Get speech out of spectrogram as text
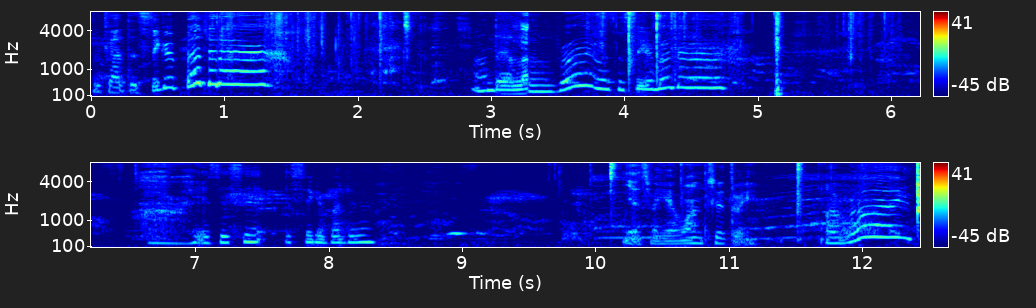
We got the secret budgeter. On the 11. Alright, what's the secret budgeter? Alright, is this it? The secret budgeter? Yes, right here. One, two, three. Alright.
